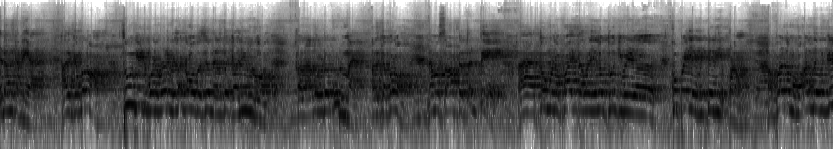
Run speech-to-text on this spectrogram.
இடம் கிடையாது. அதுக்கப்புறம் தூக்கிட்டு போன விட விளக்கம் வச்சு அந்த இடத்த கழுவி விடுவோம் அது அதை விட கொடுமை. அதுக்கப்புறம் நம்ம சாப்பிட்ட தட்டு ஆஹ், தூங்கின பாய் தவறையெல்லாம் தூக்கி குப்பையில விட்டெறியப்படும். அப்போ நம்ம வாழ்ந்ததுக்கு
